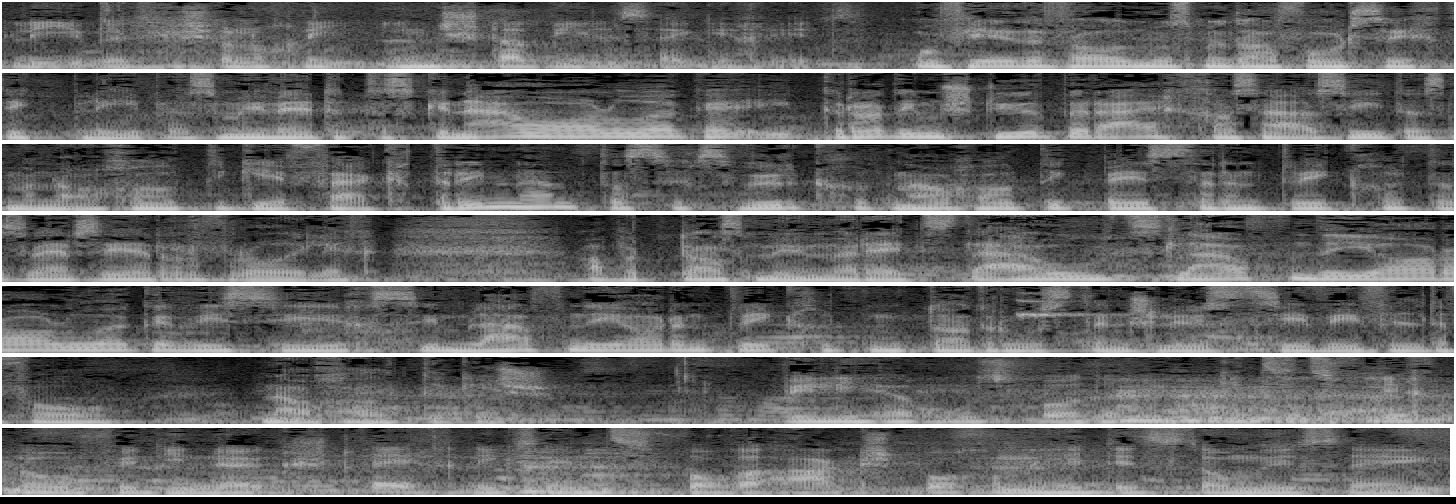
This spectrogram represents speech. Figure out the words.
bleiben? Es ist ja noch ein bisschen instabil, sage ich jetzt. Auf jeden Fall muss man da vorsichtig bleiben. Also wir werden das genau anschauen. Gerade im Steuerbereich kann es auch sein, dass wir nachhaltige Effekte drin haben, dass sich wirklich nachhaltig besser entwickelt. Das wäre sehr erfreulich. Aber das müssen wir jetzt auch das laufende Jahr anschauen, wie es sich im laufenden Jahr entwickelt und daraus dann Schlüsse ziehen, wie viel davon nachhaltig ist welche Herausforderungen gibt es jetzt vielleicht noch für die nächste Rechnung? Sie haben es vorher angesprochen, man hätte jetzt da müssen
